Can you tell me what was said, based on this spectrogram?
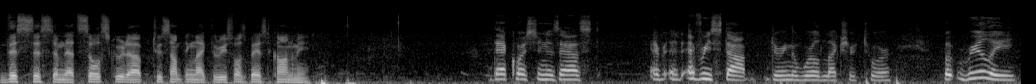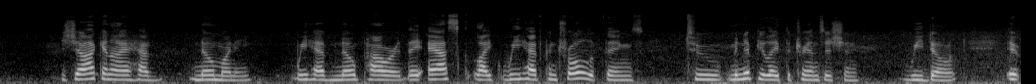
this system that's so screwed up to something like the resource-based economy? That question is asked at every stop during the World Lecture Tour. But really, Jacque and I have no money. We have no power. They ask like we have control of things to manipulate the transition. We don't. It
